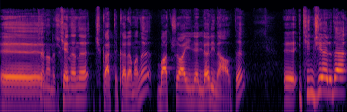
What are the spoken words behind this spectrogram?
e, Kenan'ı çıkarttı. Kenan'ı çıkarttı Karaman'ı. Batshuayi ile Larin'i aldı. Ee, ikinci yarıda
